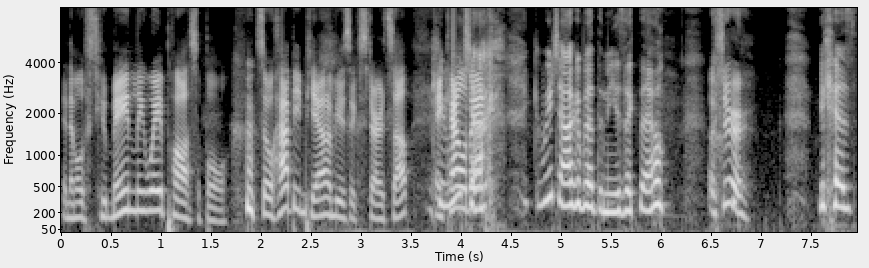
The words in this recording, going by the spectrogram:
in the most humanely way possible. so happy piano music starts up, Can and we, Caliban, talk, can we talk about the music, though? oh sure, Because,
